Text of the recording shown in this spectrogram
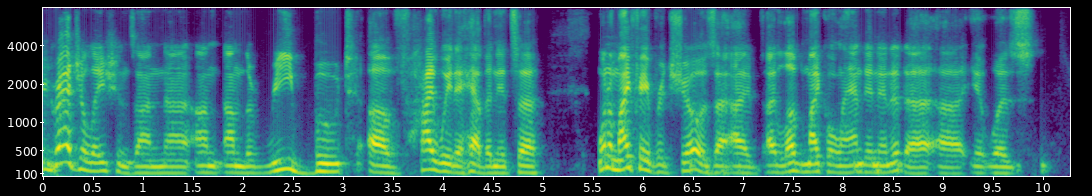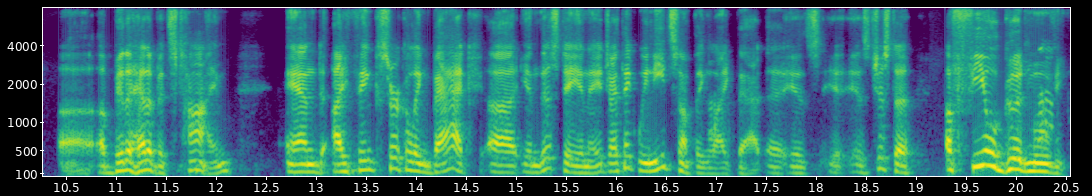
congratulations on uh, on on the reboot of Highway to Heaven. It's a one of my favorite shows. I I, I love Michael Landon in it. Uh, uh, it was uh, a bit ahead of its time, and I think circling back uh, in this day and age, I think we need something like that. Uh, is is just a a feel good movie.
